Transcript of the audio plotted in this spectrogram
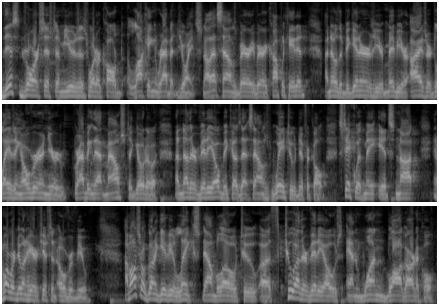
This drawer system uses what are called locking rabbet joints. Now that sounds very, very complicated. I know the beginners, maybe your eyes are glazing over and you're grabbing that mouse to go to another video because that sounds way too difficult. Stick with me, it's not. And what we're doing here is just an overview. I'm also going to give you links down below to uh, two other videos and one blog article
